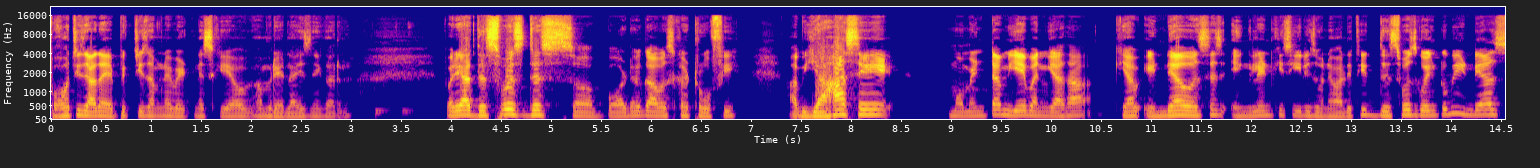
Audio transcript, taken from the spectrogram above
बहुत ही ज़्यादा एपिक चीज़ हमने विटनेस किया और हम रियलाइज़ नहीं कर रहे। पर यार दिस वॉज़ दिस बॉर्डर गावस का ट्रॉफी अब यहाँ से मोमेंटम ये बन गया था कि अब इंडिया वर्सेस इंग्लैंड की सीरीज़ होने वाली थी। This was going to be India's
